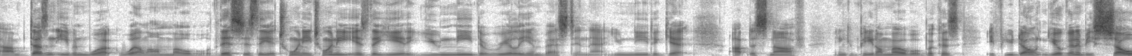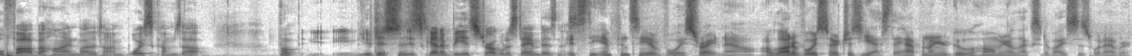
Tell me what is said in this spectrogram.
um, doesn't even work well on mobile, this is the year 2020 is the year that you need to really invest in that. You need to get up to snuff and compete on mobile because if you don't, you're going to be so far behind by the time voice comes up. Y- You just is- it's going to be a struggle to stay in business. It's the infancy of voice right now. A lot of voice searches, yes, they happen on your Google Home, your Alexa devices, whatever.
